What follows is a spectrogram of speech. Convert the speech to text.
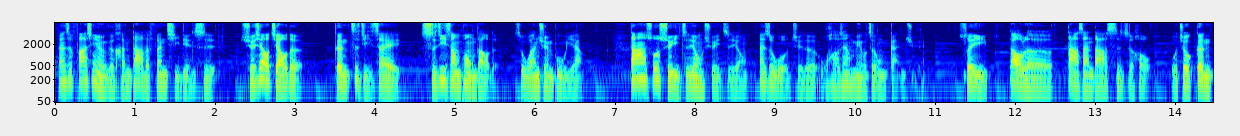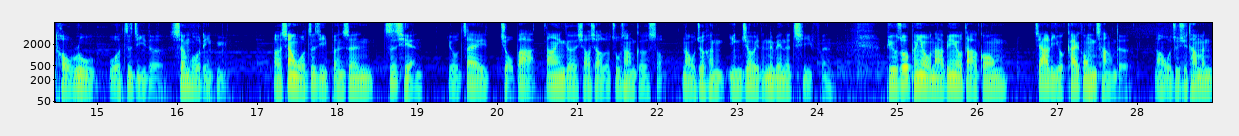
但是发现有一个很大的分歧点是，学校教的跟自己在实际上碰到的是完全不一样。大家说学以致用，学以致用，但是我觉得我好像没有这种感觉。所以到了大三、大四之后，我就更投入我自己的生活领域。呃，像我自己本身之前有在酒吧当一个小小的驻唱歌手，那我就很 enjoy 的那边的气氛。比如说朋友哪边有打工，家里有开工厂的，然后我就去他们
